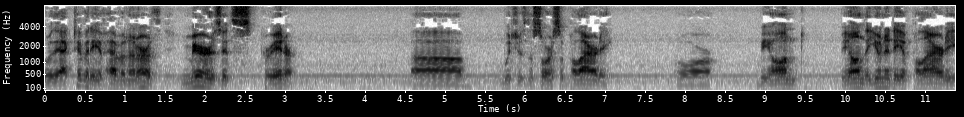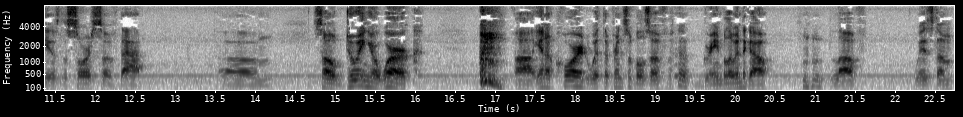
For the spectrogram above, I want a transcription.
or the activity of heaven and earth, mirrors its creator, uh, which is the source of polarity, or beyond beyond the unity of polarity is the source of that. Um, so doing your work uh, in accord with the principles of green, blue, indigo, love, wisdom,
